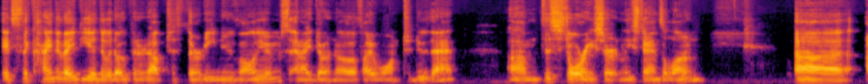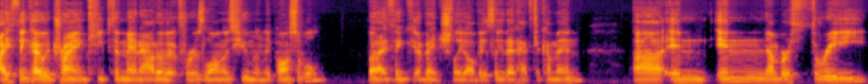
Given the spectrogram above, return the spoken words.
it's the kind of idea that would open it up to 30 new volumes, and I don't know if I want to do that. Um, this story certainly stands alone. Uh, I think I would try and keep the men out of it for as long as humanly possible, but I think eventually, obviously, they'd have to come in. Uh, in in number three,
